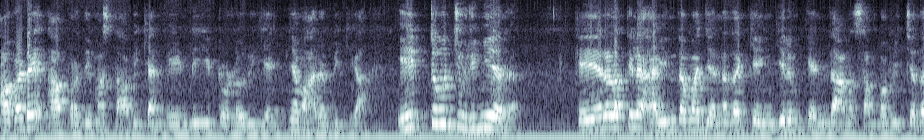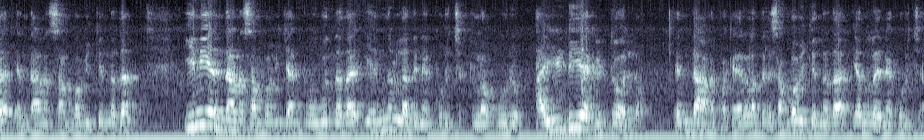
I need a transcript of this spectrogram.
അവിടെ ആ പ്രതിമ സ്ഥാപിക്കാൻ വേണ്ടിയിട്ടുള്ള ഒരു യജ്ഞം ആരംഭിക്കുക. ഏറ്റവും ചുരുങ്ങിയത് കേരളത്തിലെ ഹൈന്ദവ ജനതയ്ക്കെങ്കിലും എന്താണ് സംഭവിച്ചത് എന്താണ് സംഭവിക്കുന്നത് ഇനി എന്താണ് സംഭവിക്കാൻ പോകുന്നത് എന്നുള്ളതിനെ കുറിച്ചിട്ടുള്ള ഒരു ഐഡിയ കിട്ടുമല്ലോ. എന്താണ് ഇപ്പോൾ കേരളത്തിൽ സംഭവിക്കുന്നത് എന്നുള്ളതിനെ കുറിച്ച്.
